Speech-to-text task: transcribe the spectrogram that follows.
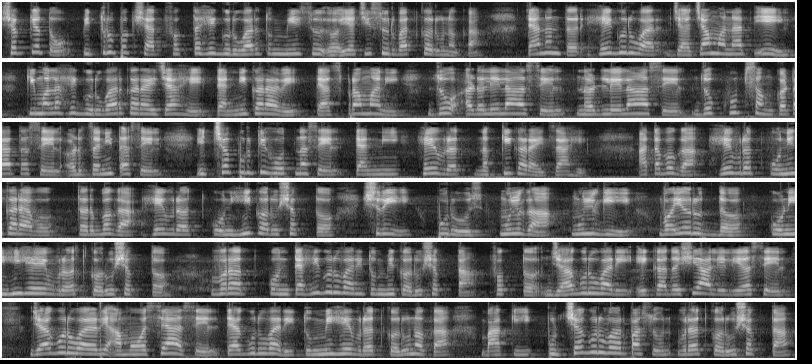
शक्यतो पितृपक्षात फक्त हे गुरुवार तुम्ही सु याची सुरुवात करू नका. त्यानंतर हे गुरुवार ज्याच्या मनात येईल की मला हे गुरुवार करायचे आहे त्यांनी करावे. त्याचप्रमाणे जो अडलेला असेल नडलेला असेल जो खूप संकटात असेल अडचणीत असेल इच्छापूर्ती होत नसेल त्यांनी हे व्रत नक्की करायचं आहे. आता बघा हे व्रत कोणी करावं? तर बघा हे व्रत कोणीही करू शकतं. श्री पुरुष मुलगा मुलगी वयोवृद्ध कोणीही हे व्रत करू शकतं. व्रत कोणत्याही गुरुवारी तुम्ही करू शकता. फक्त ज्या गुरुवारी एकादशी आलेली असेल ज्या गुरुवारी अमावस्या असेल त्या गुरुवारी तुम्ही हे व्रत करू नका. बाकी पुढच्या गुरुवारपासून व्रत करू शकता.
